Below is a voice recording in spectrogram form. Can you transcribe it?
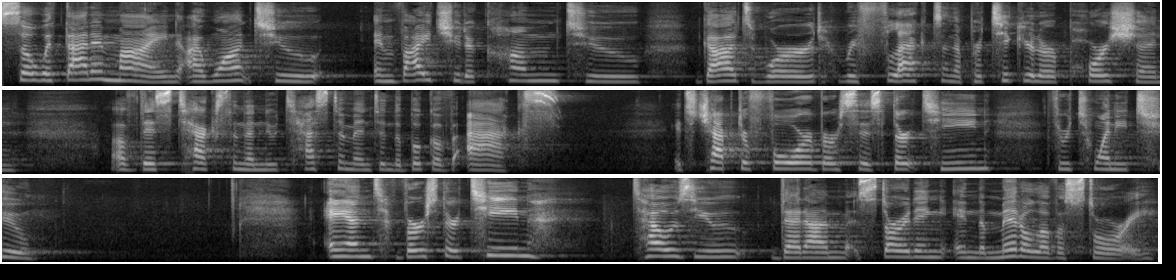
So, with that in mind, I want to invite you to come to God's Word, reflect on a particular portion of this text in the New Testament in the book of Acts. It's chapter 4, verses 13 through 22. And verse 13 tells you that I'm starting in the middle of a story.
